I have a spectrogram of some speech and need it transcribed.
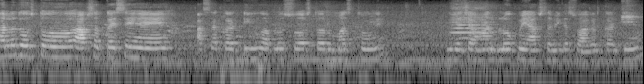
हेलो दोस्तों, आप सब कैसे हैं? आशा करती हूँ आप लोग स्वस्थ और मस्त होंगे। मुझे चौहान ब्लॉक में आप सभी का स्वागत करती हूँ।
